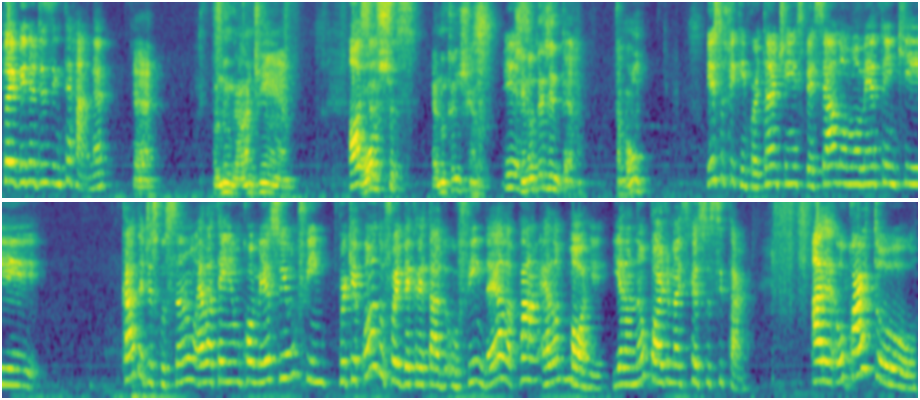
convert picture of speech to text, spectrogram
proibindo desenterrar, né? É. O lugar de Ossos. Osso. é no caixão. Isso. Se não desenterra, tá bom? Isso fica importante, em especial no momento em que cada discussão ela tem um começo e um fim, porque quando foi decretado o fim dela, pá, ela morre e ela não pode mais ressuscitar. A, o quarto,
